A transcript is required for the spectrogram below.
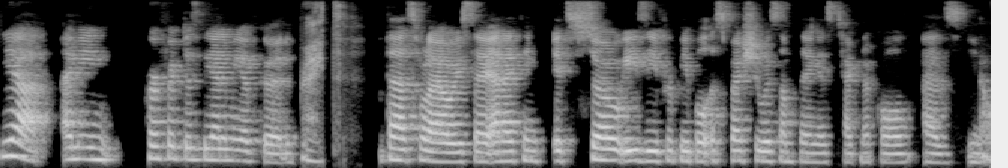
Yeah. I mean, perfect is the enemy of good. Right. That's what I always say. And I think it's so easy for people, especially with something as technical as, you know,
